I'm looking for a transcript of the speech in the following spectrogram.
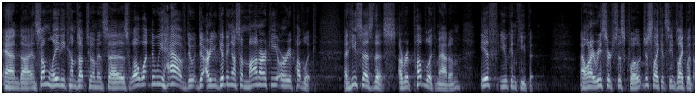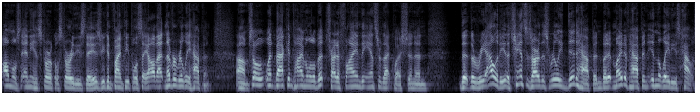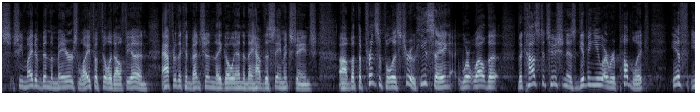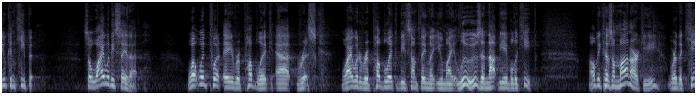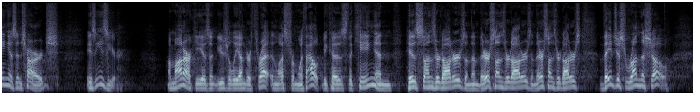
And, uh, and some lady comes up to him and says, Well, what do we have? Do, do, are you giving us a monarchy or a republic? And he says this A republic, madam, if you can keep it. Now, when I researched this quote, just like it seems like with almost any historical story these days, you can find people say, oh, that never really happened. Um, so went back in time a little bit try to find the answer to that question. And the, the reality, the chances are this really did happen, but it might have happened in the lady's house. She might have been the mayor's wife of Philadelphia, and after the convention, they go in and they have this same exchange. Uh, but the principle is true. He's saying, well, the, the Constitution is giving you a republic if you can keep it. So, why would he say that? What would put a republic at risk? Why would a republic be something that you might lose and not be able to keep? Well, because a monarchy where the king is in charge is easier. A monarchy isn't usually under threat unless from without, because the king and his sons or daughters, and then their sons or daughters, and their sons or daughters, they just run the show.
